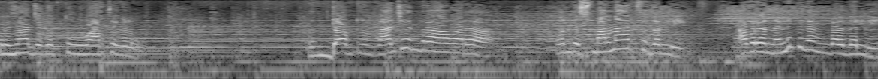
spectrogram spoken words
ಪ್ರಜಾ ಜಗತ್ತು ವಾರ್ತೆಗಳು. ಡಾಕ್ಟರ್ ರಾಜೇಂದ್ರ ಅವರ ಒಂದು ಸ್ಮರಣಾರ್ಥದಲ್ಲಿ ಅವರ ನೆನಪಿನ ಅಂಗಳದಲ್ಲಿ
